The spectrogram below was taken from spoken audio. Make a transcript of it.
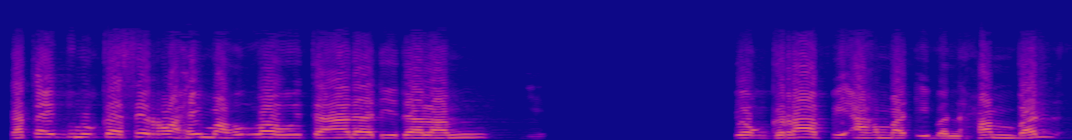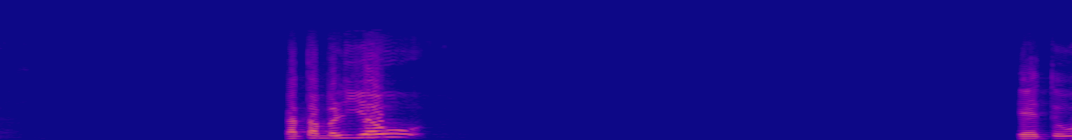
Kata Ibnu Katsir rahimahullahu taala di dalam biografi Ahmad ibn Hanbal kata beliau yaitu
